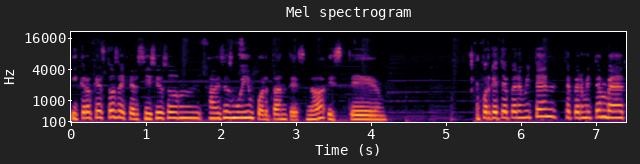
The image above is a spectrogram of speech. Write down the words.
Y creo que estos ejercicios son a veces muy importantes, ¿no? Este, porque te permiten, te permiten ver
